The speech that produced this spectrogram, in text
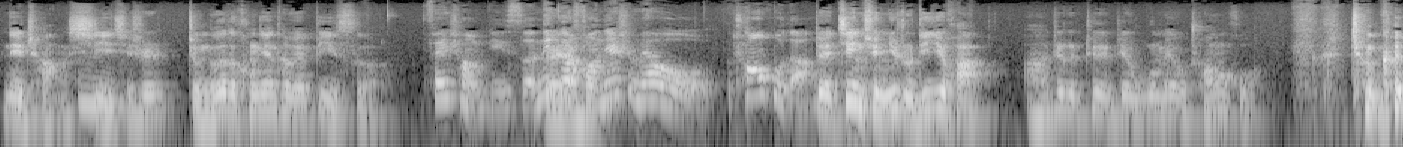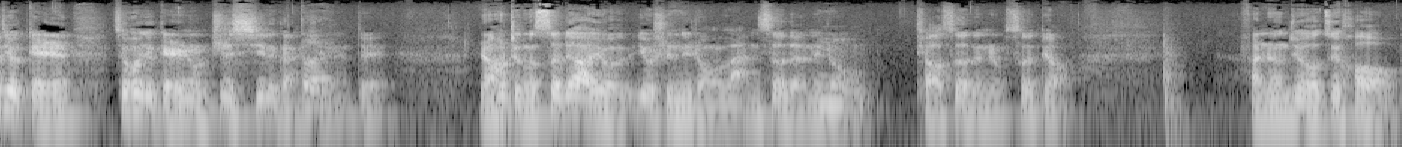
那场戏，嗯其实整个的空间特别闭塞。非常闭塞。那个房间是没有窗户的。对，进去女主第一句话啊，这个这个这个屋没有窗户，整个就给人最后就给人一种窒息的感觉。对，然后整个色调又又是那种蓝色的那种嗯调色的那种色调，反正就最后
